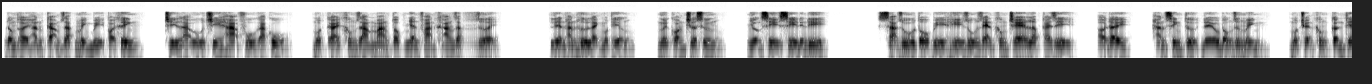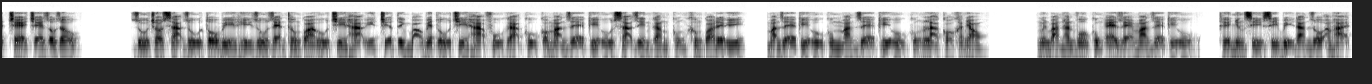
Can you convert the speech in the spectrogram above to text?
đồng thời hắn cảm giác mình bị coi khinh, chỉ là u chị hạ phủ gạ cụ, một cái không dám mang tộc nhân phản kháng rất rưởi liền hắn hừ lạnh một tiếng, ngươi còn chưa xứng, nhường xì xì đến đi xạ dù tổ bị hỉ dù rèn không che lấp cái gì, ở đây, hắn sinh tử đều đông dưng mình, một chuyện không cần thiết che che giấu giấu. Dù cho xạ dù tô bị hỉ dù rèn thông qua ủ trì hạ ít triệt tình báo biết ủ trì hạ phủ gạ cụ có mạn dễ kỳ ủ xạ dìn gẳng cũng không quá để ý, mạn dễ kỳ ủ cùng mạn dễ kỳ ủ cũng là có khác nhau. Nguyên bản hắn vô cùng e rẻ mạn dễ kỳ ủ, thế nhưng xì xì bị đạn dỗ ám hại,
